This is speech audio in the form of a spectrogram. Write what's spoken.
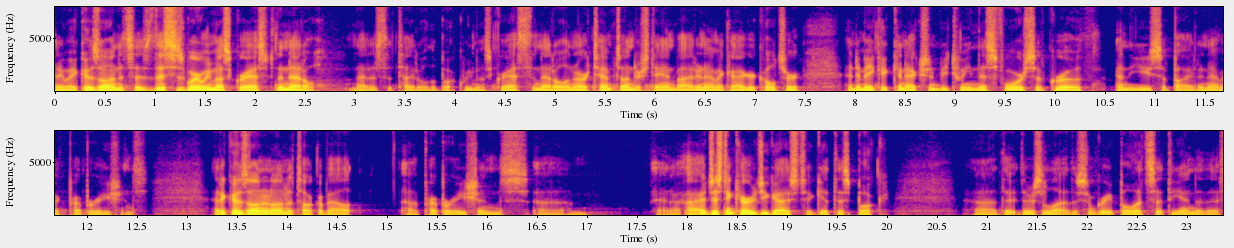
Anyway, it goes on. It says, This is where we must grasp the nettle. And that is the title of the book. We must grasp the nettle in our attempt to understand biodynamic agriculture and to make a connection between this force of growth and the use of biodynamic preparations. And it goes on and on to talk about uh, preparations. Um, and I, I, just encourage you guys to get this book. Uh, th- there's a lot. There's some great bullets at the end of this,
